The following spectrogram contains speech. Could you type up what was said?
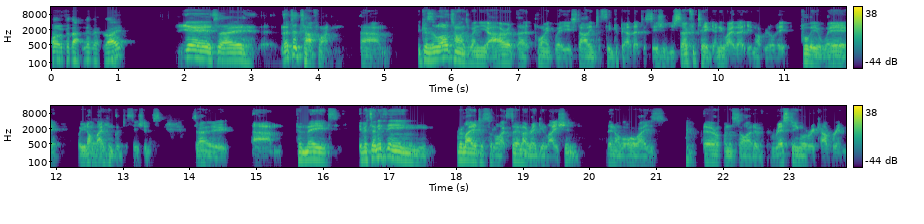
over that limit, right? Yeah, it's a that's a tough one. Um, because a lot of times when you are at that point where you're starting to think about that decision, you're so fatigued anyway that you're not really fully aware or you're not yeah. making good decisions. So um, for me, it's, if it's anything related to sort of like thermoregulation, then I'll always err on the side of resting or recovering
